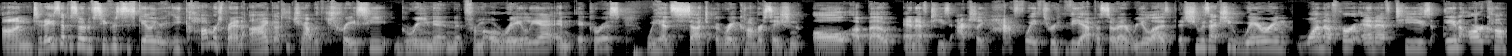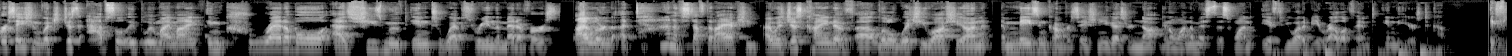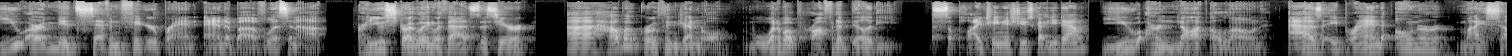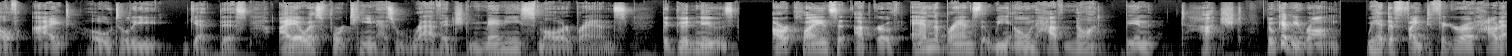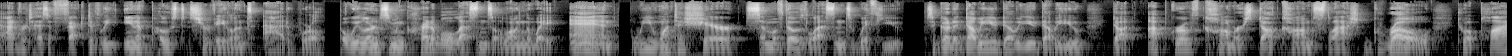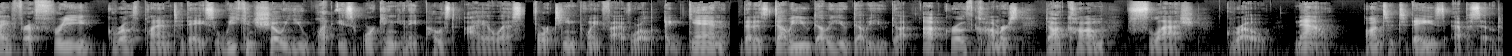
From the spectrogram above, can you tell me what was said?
On today's episode of Secrets to Scaling Your E-commerce Brand, I got to chat with Tracy Greenan from Aurelia and Icarus. We had such a great conversation all about NFTs. Actually, halfway through the episode, I realized that she was actually wearing one of her NFTs in our conversation, which just absolutely blew my mind. Incredible as she's moved into Web3 in the metaverse. I learned a ton of stuff that I actually, I was just kind of a little wishy-washy on. Amazing conversation. You guys are not going to want to miss this one if you want to be relevant in the years to come. If you are a mid seven figure brand and above, listen up. Are you struggling with ads this year? Uh, how about growth in general? What about profitability? Supply chain issues got you down? You are not alone. As a brand owner myself, I totally get this. iOS 14 has ravaged many smaller brands. The good news our clients at Upgrowth and the brands that we own have not been touched. Don't get me wrong. We had to fight to figure out how to advertise effectively in a post surveillance ad world. But we learned some incredible lessons along the way, and we want to share some of those lessons with you. So go to www.upgrowthcommerce.com slash grow to apply for a free growth plan today so we can show you what is working in a post iOS 14.5 world. Again, that is www.upgrowthcommerce.com slash grow. Now, on to today's episode.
